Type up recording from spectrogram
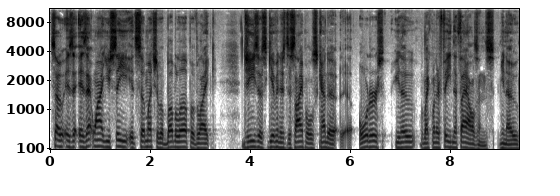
So is is that why you see it's so much of a bubble up of like Jesus giving his disciples kind of orders, you know, like when they're feeding the thousands, you know,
